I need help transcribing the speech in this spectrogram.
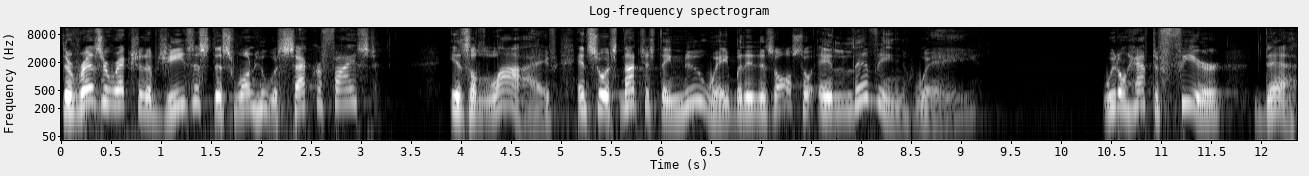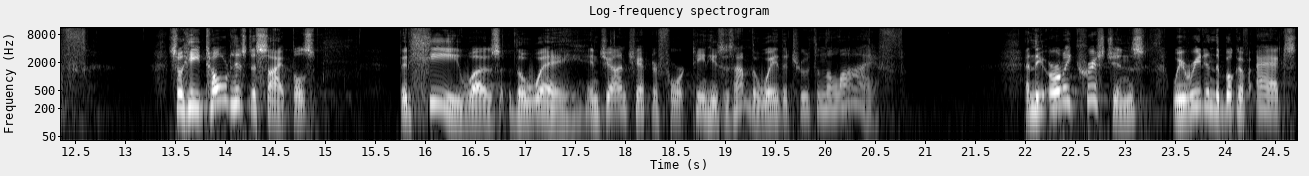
the resurrection of Jesus, this one who was sacrificed, is alive. And so it's not just a new way, but it is also a living way. We don't have to fear death. So he told his disciples that he was the way. In John chapter 14, he says, I'm the way, the truth, and the life. And the early Christians, we read in the book of Acts,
